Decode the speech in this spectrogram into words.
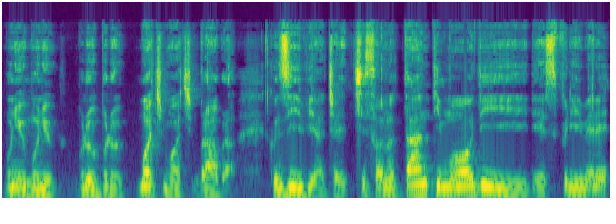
buniu buniu, bru bru, mochi mochi, bra bra, così via. Cioè ci sono tanti modi di esprimere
